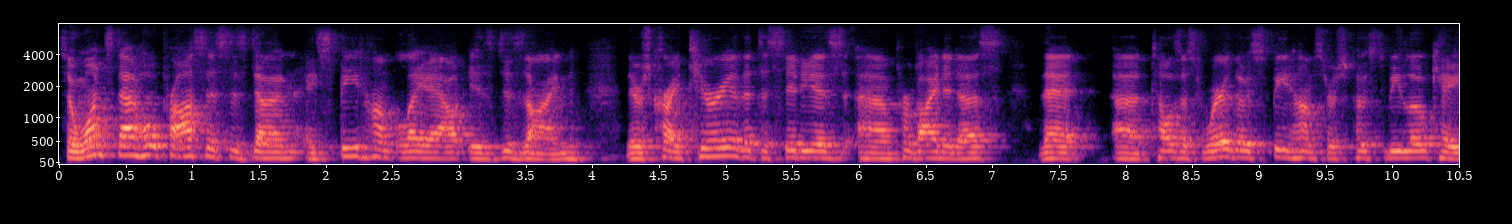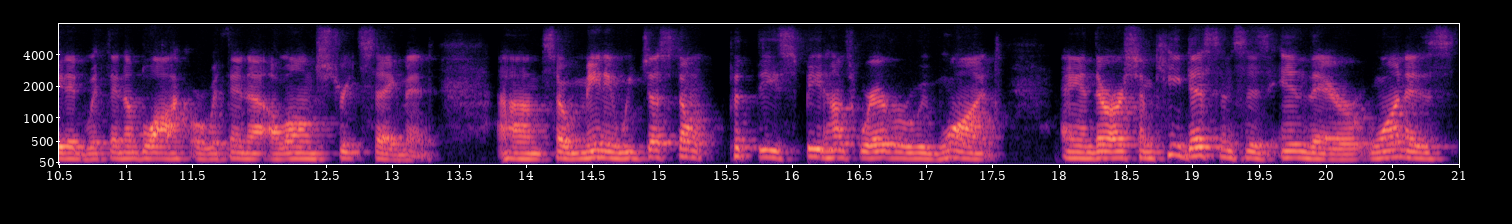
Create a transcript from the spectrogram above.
So once that whole process is done, a speed hump layout is designed. There's criteria that the city has uh, provided us that uh, tells us where those speed humps are supposed to be located within a block or within a, a long street segment. Um, so meaning we just don't put these speed humps wherever we want. And there are some key distances in there. One is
